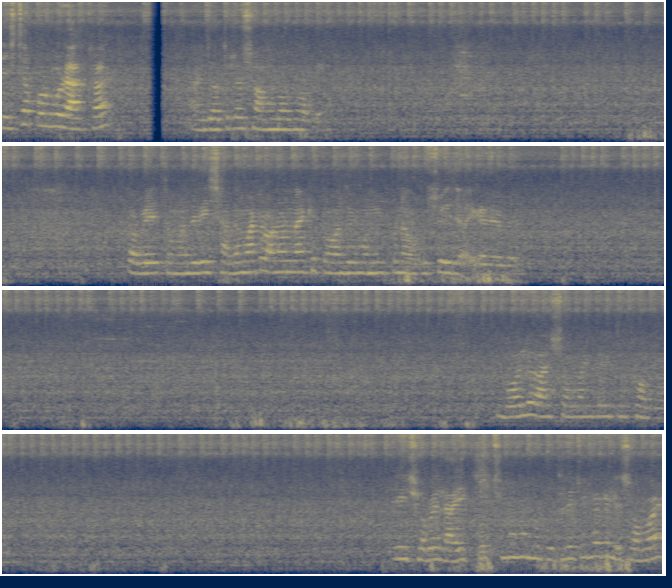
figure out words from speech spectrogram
চেষ্টা করব রাখার যতটা সম্ভব হবে। তবে তোমাদের এই সাদা সাদামাটা অনন্যাকে তোমাদের মনের কোণে অবশ্যই জায়গা দেবে। বলো আর সবাইকে কি খবর? এই সবাই লাইক করছ না কেন? কোথায় চলে গেলে সবাই?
